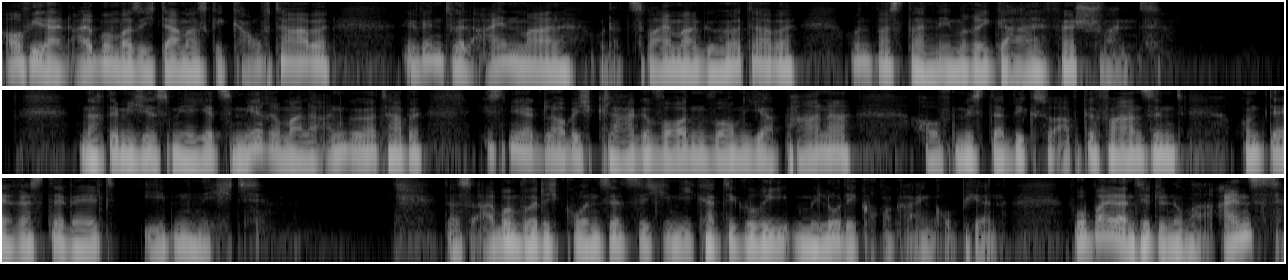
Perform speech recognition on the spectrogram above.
auch wieder ein Album, was ich damals gekauft habe, eventuell einmal oder zweimal gehört habe und was dann im Regal verschwand. Nachdem ich es mir jetzt mehrere Male angehört habe, ist mir, glaube ich, klar geworden, warum die Japaner auf Mr. Big so abgefahren sind und der Rest der Welt eben nicht. Das Album würde ich grundsätzlich in die Kategorie Melodic Rock eingruppieren, wobei dann Titel Nummer 1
